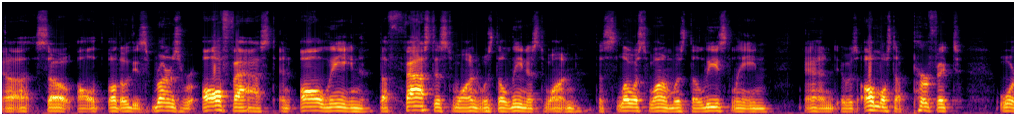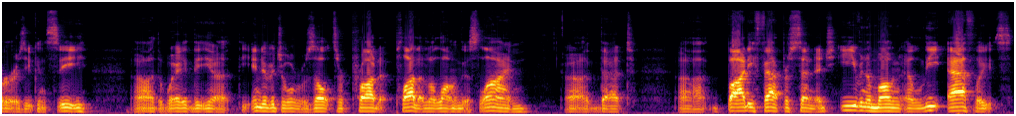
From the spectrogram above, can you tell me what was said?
Uh, so all, although these runners were all fast and all lean, the fastest one was the leanest one. The slowest one was the least lean, and it was almost a perfect order, as you can see. Uh, the way the uh, the individual results are plotted, plotted along this line, uh, that uh, body fat percentage, even among elite athletes,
